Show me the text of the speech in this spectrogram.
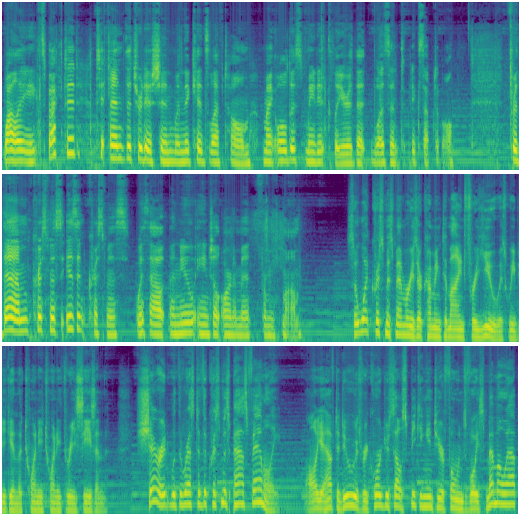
While I expected to end the tradition when the kids left home, my oldest made it clear that wasn't acceptable. For them, Christmas isn't Christmas without a new angel ornament from mom. So, what Christmas memories are coming to mind for you as we begin the 2023 season? Share it with the rest of the Christmas Past family. All you have to do is record yourself speaking into your phone's voice memo app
